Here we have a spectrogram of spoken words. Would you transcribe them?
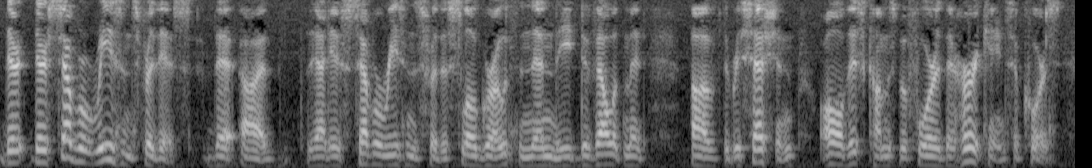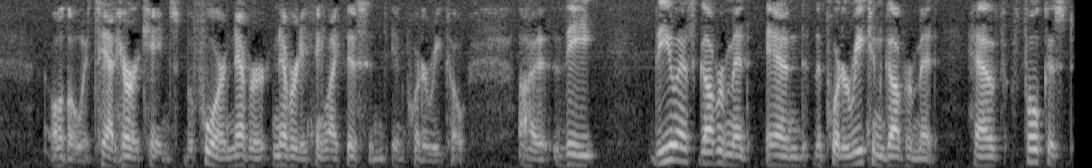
there, there are several reasons for this. That, uh, that is, several reasons for the slow growth and then the development of the recession. All this comes before the hurricanes, of course, although it's had hurricanes before, never, never anything like this in, in Puerto Rico. Uh, the the U.S. government and the Puerto Rican government have focused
